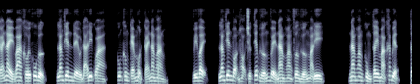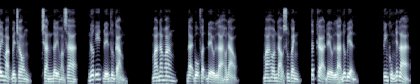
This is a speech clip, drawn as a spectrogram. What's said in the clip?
cái này ba khối khu vực Lang thiên đều đã đi qua, cũng không kém một cái nam hoàng vì vậy Lang thiên bọn họ trực tiếp hướng về nam hoàng phương hướng mà đi. Nam hoàng cùng tây mạc khác biệt, tây mạc bên trong, tràn đầy hoàng sa, nước ít đến thương cảm mà nam Hoang, đại bộ phận đều là hòn đảo. Mà hòn đảo xung quanh tất cả đều là nước biển. Kinh khủng nhất là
